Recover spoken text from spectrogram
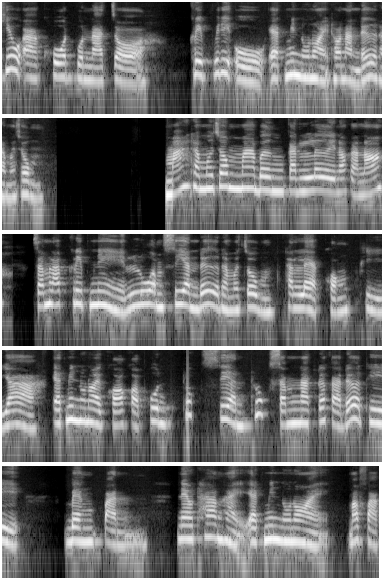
QR code บนหน้าจอ คลิปวิดีโอแอดมินหนูหน่อยเท่านั้นเด้อท่านผู้ชม มาท่านผู้ชมมาเบิ่งกันเลยเนาะค่ะเนาะสำหรับคลิปนี้ร่วมเซียนเด้อท่านผู้ชมท่านแรกของผีย่าแอดมินหนูหน่อยขอขอบคุณทุกเซียนทุกสำนักเด้อค่ะเด้อที่แบ่งปัน แนวทางให้แอดมินหนูหน่อย มาฝาก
